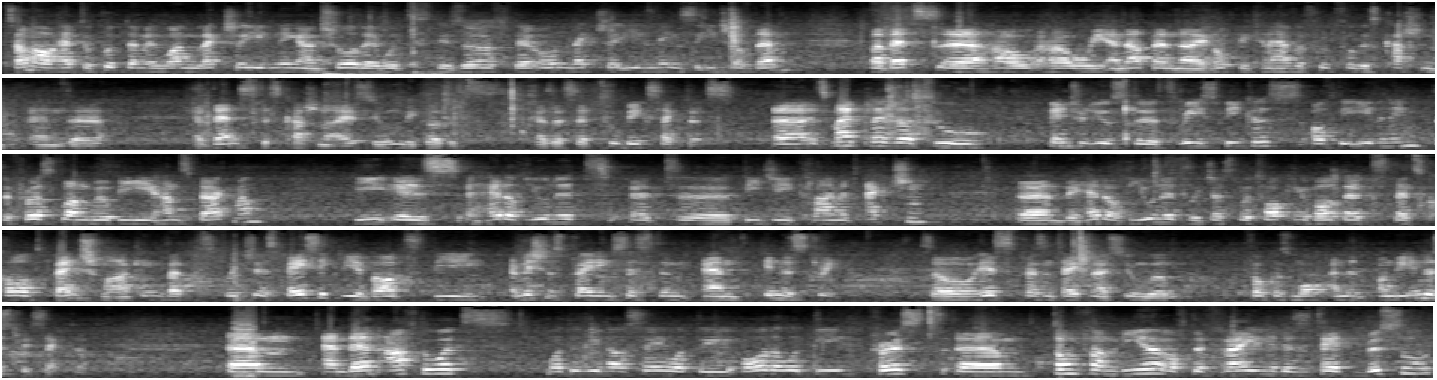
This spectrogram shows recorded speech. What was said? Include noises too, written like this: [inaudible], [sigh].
somehow had to put them in one lecture evening. I'm sure they would deserve their own lecture evenings, each of them. But that's uh, how, how we end up, and I hope we can have a fruitful discussion and uh, a dense discussion, I assume, because it's, as I said, two big sectors. Uh, it's my pleasure to introduce the three speakers of the evening. The first one will be Hans Bergman. He is a head of unit at uh, DG Climate Action. Uh, the head of unit, we just were talking about that, that's called benchmarking, but which is basically about the emissions trading system and industry. So his presentation, I assume, will focus more on the, on the industry sector. Um, and then afterwards, what did we now say, what the order would be? First, um, Tom van Lier of the Vrije Universiteit Brussel,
